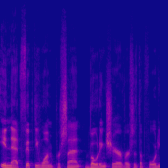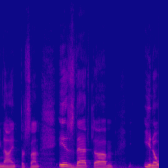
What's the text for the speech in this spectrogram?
in that 51% voting share versus the 49% is that. Um, you know,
